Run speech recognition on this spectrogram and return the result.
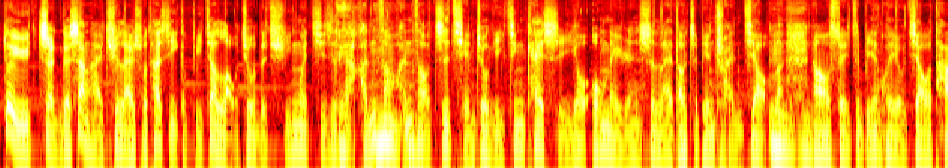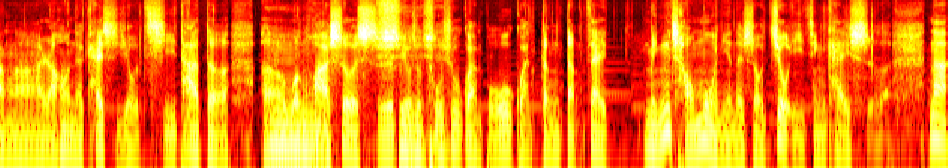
对于整个上海区来说，它是一个比较老旧的区，因为其实在很早很早之前就已经开始有欧美人士来到这边传教了，嗯、然后所以这边会有教堂啊，然后呢开始有其他的呃文化设施，嗯、比如说图书馆、博物馆等等，在。明朝末年的时候就已经开始了。那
